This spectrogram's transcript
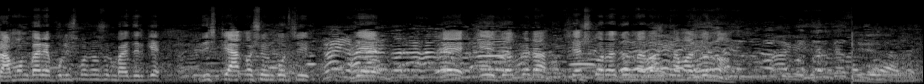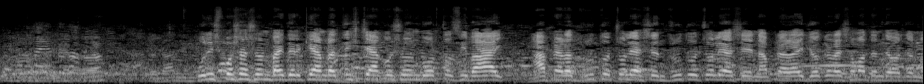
ব্রাহ্মণ বাইরে পুলিশ প্রশাসন ভাইদেরকে দৃষ্টি আকর্ষণ করছি যে এই যজ্ঞটা শেষ করার জন্য এবং থামার জন্য। পুলিশ প্রশাসন ভাইদেরকে আমরা দৃষ্টি আকর্ষণ করতেছি ভাই। আপনারা দ্রুত চলে আসেন, দ্রুত চলে আসেন আপনারা এই ঝগড়ার সমাধান দেওয়ার জন্য।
